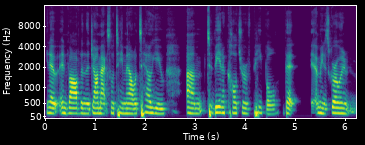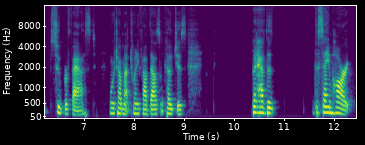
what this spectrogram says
you know, involved in the John Maxwell team, and I will tell you um, to be in a culture of people that I mean, it's growing super fast. We're talking about 25,000 coaches, but have the the same heart.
